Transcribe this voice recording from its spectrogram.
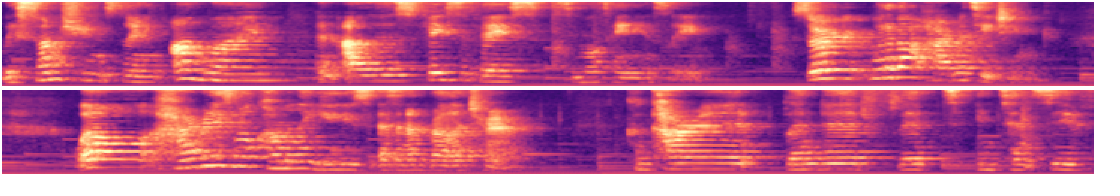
with some students learning online and others face-to-face -face simultaneously. So what about hybrid teaching? Well, hybrid is more commonly used as an umbrella term. Concurrent, blended, flipped, intensive,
